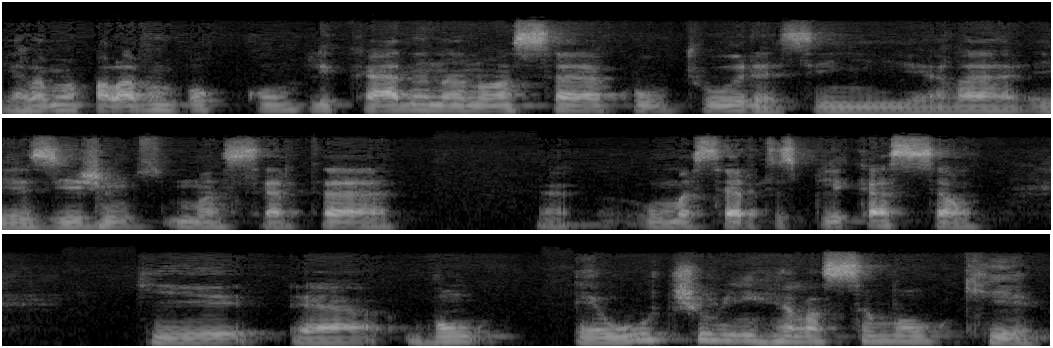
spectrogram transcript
ela é uma palavra um pouco complicada na nossa cultura, assim, ela exige uma certa, uma certa explicação. Que é, bom, é útil em relação ao quê?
